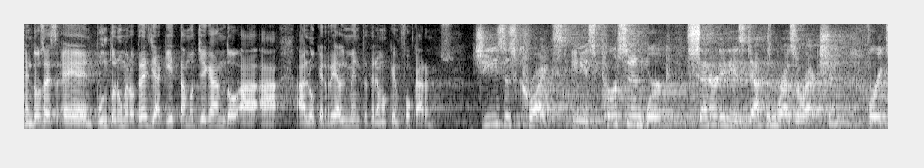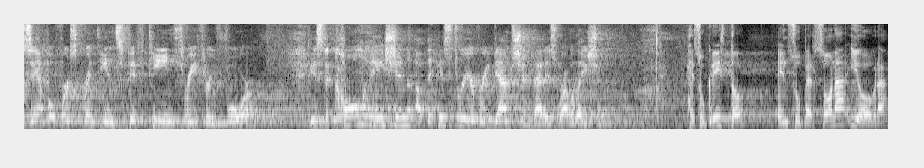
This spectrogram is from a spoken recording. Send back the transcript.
Entonces, eh, el punto número tres, y aquí estamos llegando a, a- a lo que realmente tenemos que enfocarnos. Jesus Christ, in his person and work, centered in his death and resurrection, for example, 1 Corinthians 15 3 through 4, is the culmination of the history of redemption, that is, Revelation. Jesucristo, en su persona y obra,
